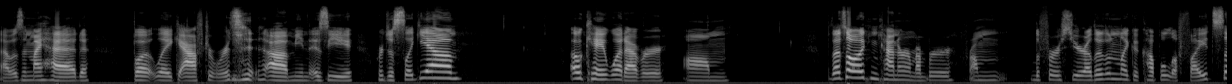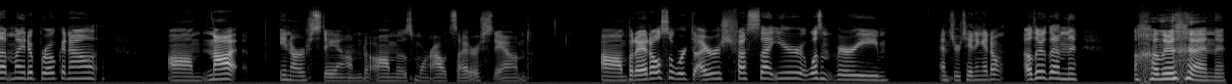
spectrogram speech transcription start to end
That was in my head. But like afterwards, uh, me and Izzy were just like, yeah, okay, whatever. Um, that's all I can kind of remember from the first year, other than like a couple of fights that might have broken out. Um, not in our stand. Um, it was more outside our stand. Um, but I had also worked Irish Fest that year. It wasn't very entertaining. I don't, other than other than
